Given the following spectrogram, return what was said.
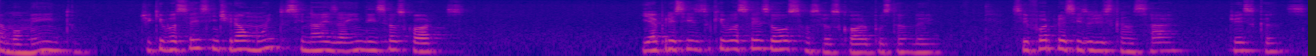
é momento de que vocês sentirão muitos sinais ainda em seus corpos. E é preciso que vocês ouçam seus corpos também. Se for preciso descansar, descanse.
